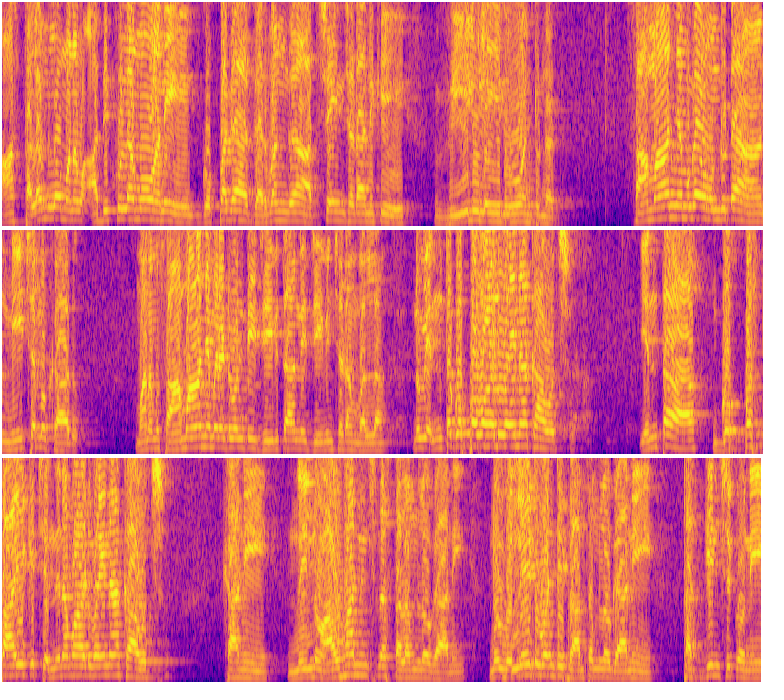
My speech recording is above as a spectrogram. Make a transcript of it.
ఆ స్థలంలో మనం అధికులము అని గొప్పగా గర్వంగా అతిశయించడానికి వీలు లేదు అంటున్నాడు. సామాన్యముగా ఉండుట నీచము కాదు. మనము సామాన్యమైనటువంటి జీవితాన్ని జీవించడం వల్ల నువ్వు ఎంత గొప్పవాడు అయినా కావచ్చు. ఎంత గొప్ప స్థాయికి చెందినవాడివైనా కావచ్చు. కానీ నిన్ను ఆహ్వానించిన స్థలంలో కానీ నువ్వు వెళ్ళేటువంటి ప్రాంతంలో కానీ తగ్గించుకొని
